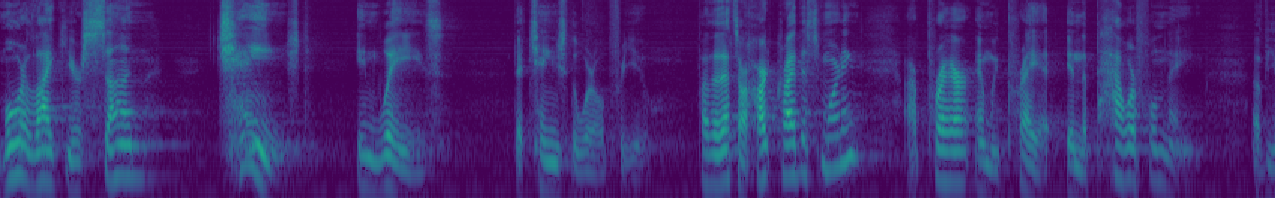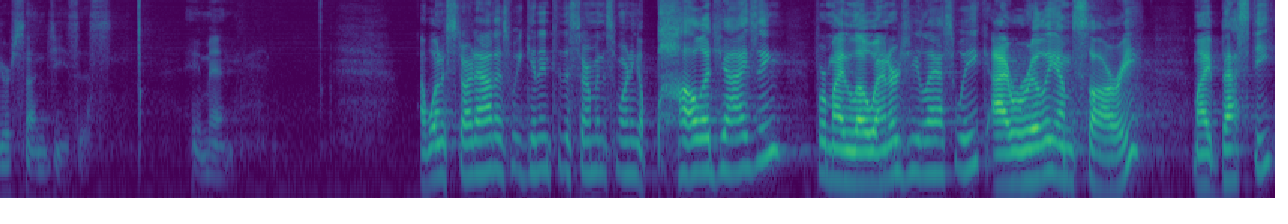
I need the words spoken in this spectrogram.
more like your son, changed in ways that change the world for you. Father, that's our heart cry this morning, our prayer, and we pray it in the powerful name of your son, Jesus. Amen. I want to start out as we get into the sermon this morning apologizing for my low energy last week. I really am sorry. My bestie,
